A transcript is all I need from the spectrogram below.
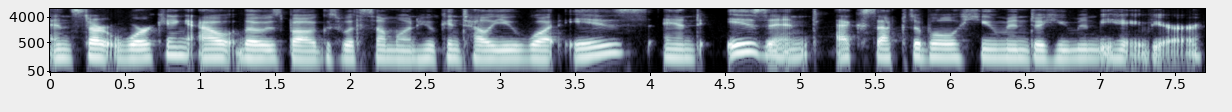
and start working out those bugs with someone who can tell you what is and isn't acceptable human to human behavior.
